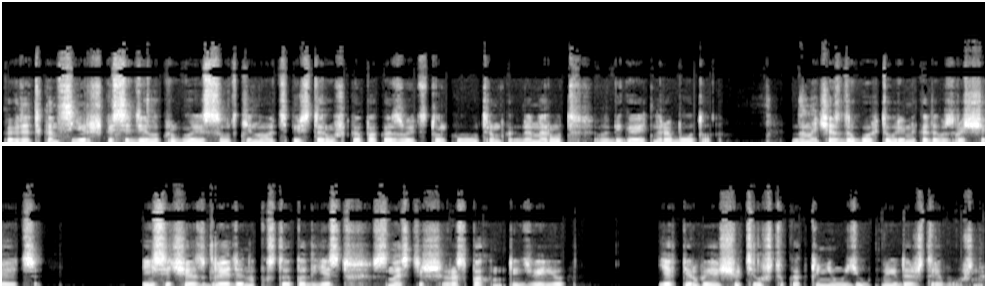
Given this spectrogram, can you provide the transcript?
Когда-то консьержка сидела круглые сутки, но теперь старушка показывает только утром, когда народ выбегает на работу. Да на час-другой в то время, когда возвращается. И сейчас, глядя на пустой подъезд с настежь распахнутой дверью, я впервые ощутил, что как-то неуютно и даже тревожно.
